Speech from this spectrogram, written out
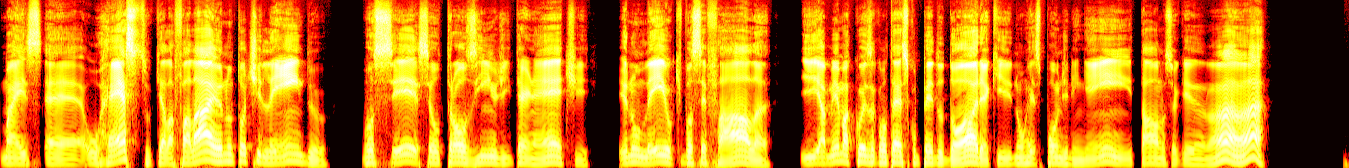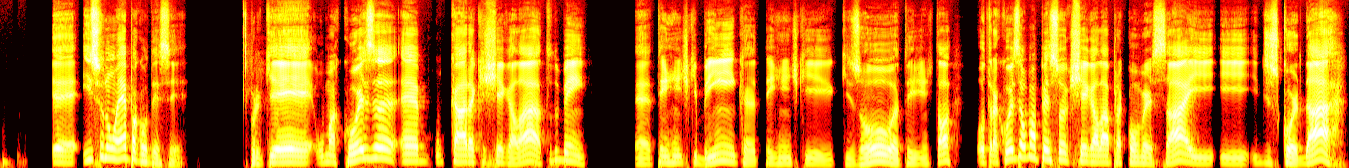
mas é, o resto que ela fala, ah, eu não tô te lendo, você, seu trollzinho de internet, eu não leio o que você fala, e a mesma coisa acontece com o Pedro Dória, que não responde ninguém e tal, não sei o que. Ah, ah. É, isso não é pra acontecer. Porque uma coisa é o cara que chega lá, tudo bem, é, tem gente que brinca, tem gente que, que zoa, tem gente tal. Outra coisa é uma pessoa que chega lá pra conversar e, e- e discordar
